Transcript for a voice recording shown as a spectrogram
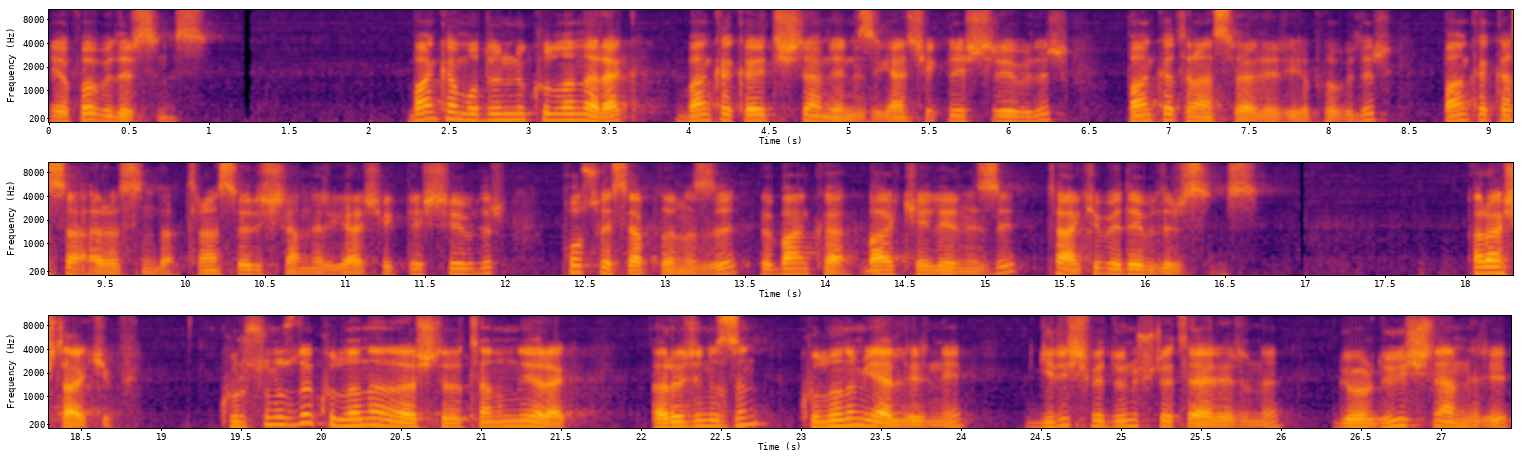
yapabilirsiniz. Banka modülünü kullanarak banka kayıt işlemlerinizi gerçekleştirebilir, banka transferleri yapabilir, banka kasa arasında transfer işlemleri gerçekleştirebilir, post hesaplarınızı ve banka bakiyelerinizi takip edebilirsiniz. Araç takip. Kursunuzda kullanılan araçları tanımlayarak aracınızın kullanım yerlerini, giriş ve dönüş detaylarını, gördüğü işlemleri,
